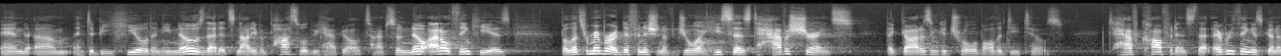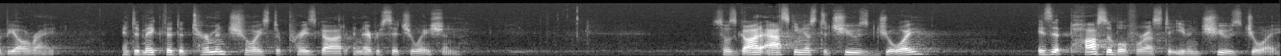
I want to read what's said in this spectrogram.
and, um, and to be healed. And he knows that it's not even possible to be happy all the time. So, no, I don't think he is. But let's remember our definition of joy. He says to have assurance that God is in control of all the details, to have confidence that everything is going to be all right, and to make the determined choice to praise God in every situation. So, is God asking us to choose joy? Is it possible for us to even choose joy?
